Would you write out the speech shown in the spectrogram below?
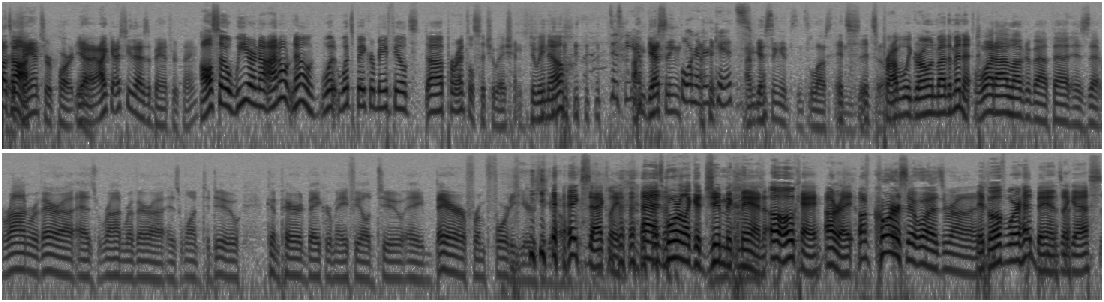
thought talk. the banter part. Yeah, I, I see that as a banter thing. Also, we are not. I don't know what what's Baker Mayfield's uh, parental situation. Do we know? Does he I'm have guessing. 400 kids? I'm guessing it's it's less. Than it's it's Phil. probably growing by the minute. What I loved about that is that Ron Rivera, as Ron Rivera is wont to do, compared Baker Mayfield to a bear from 40 years ago. exactly. Uh, it's more like a Jim McMahon. Oh, okay. All right. Of course it was, Ron. They both wear headbands, I guess.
